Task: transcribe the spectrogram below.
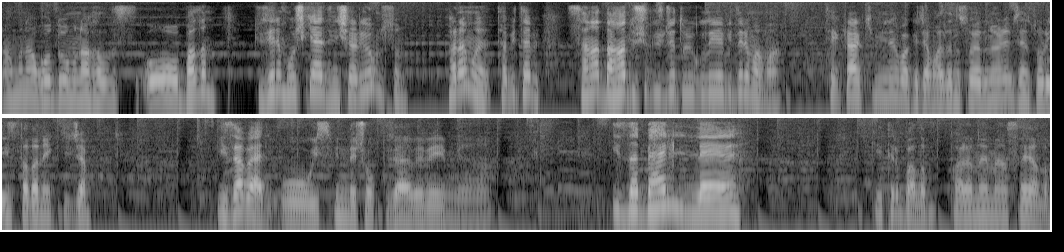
Amına koduğumun akıllısı. Oo balım. Güzelim hoş geldin. İş arıyor musun? Para mı? Tabi tabi. Sana daha düşük ücret uygulayabilirim ama. Tekrar kimliğine bakacağım. Adını soyadını öğrenip seni sonra Insta'dan ekleyeceğim. Isabel. Oo ismin de çok güzel bebeğim ya. Isabelle. Getir balım. Paranı hemen sayalım.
